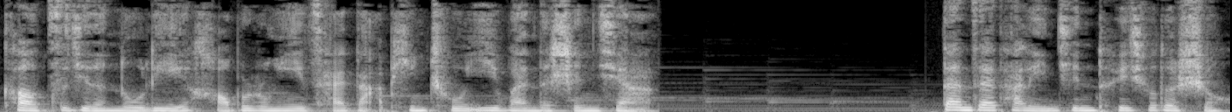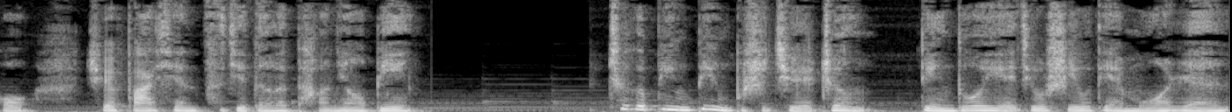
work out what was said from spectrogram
靠自己的努力，好不容易才打拼出亿万的身家。但在他临近退休的时候，却发现自己得了糖尿病。这个病并不是绝症，顶多也就是有点磨人。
